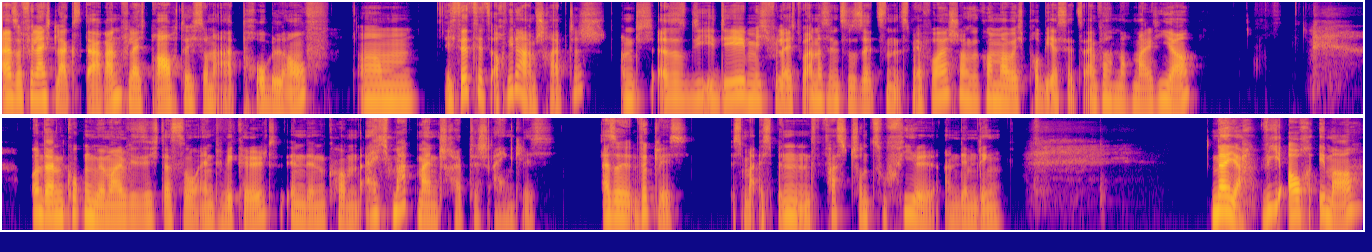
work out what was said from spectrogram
Also, vielleicht lag's daran, vielleicht brauchte ich so 'ne Art Probelauf. Ähm, ich sitze jetzt auch wieder am Schreibtisch und ich also, die Idee, mich vielleicht woanders hinzusetzen, ist mir vorher schon gekommen, aber ich probiere es jetzt einfach noch mal hier. Und dann gucken wir mal, wie sich das so entwickelt in den kommen ah, ich mag meinen Schreibtisch eigentlich. Also, wirklich. Ich ich bin fast schon zu viel an dem Ding. Na ja, wie auch immer.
